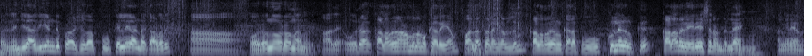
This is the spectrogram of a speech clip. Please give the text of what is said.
പതിനഞ്ചിലധികം ഉണ്ട്. പ്രാവശ്യം ആ പൂക്കല്ല് കണ്ട കളർ ആ. ഓരോന്നും ഓരോന്നാണ് അതെ ഓരോ കളർ കാണുമ്പോൾ നമുക്കറിയാം. പല സ്ഥലങ്ങളിലും കളറുകൾക്ക് അല്ല പൂക്കുലകൾക്ക് കളർ വേരിയേഷൻ ഉണ്ടല്ലേ? അങ്ങനെയാണ്.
